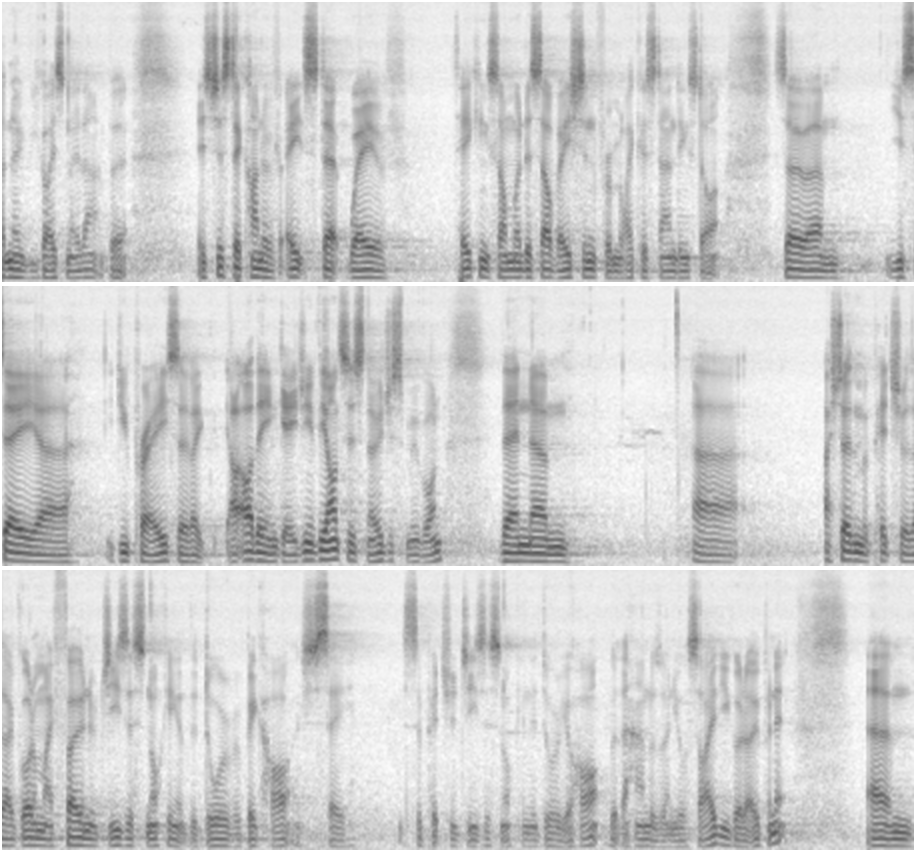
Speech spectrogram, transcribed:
I don't know if you guys know that, but it's just a kind of eight step way of taking someone to salvation from like a standing start. So um, you say, uh, do you pray? So, like, are they engaging? If the answer is no, just move on. Then um, uh, I show them a picture that I've got on my phone of Jesus knocking at the door of a big heart. I just say, it's a picture of Jesus knocking the door of your heart, but the handle's on your side. You've got to open it. Um,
